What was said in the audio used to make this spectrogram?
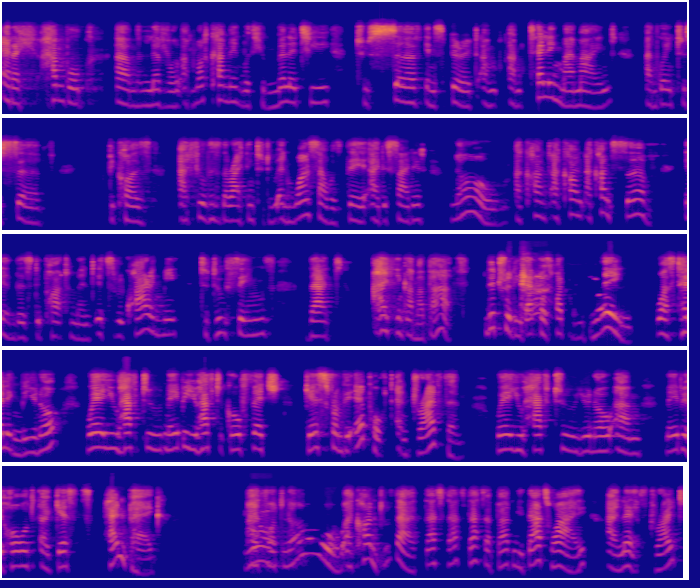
at a humble um, level. I'm not coming with humility to serve in spirit. I'm, I'm telling my mind I'm going to serve because I feel this is the right thing to do. And once I was there, I decided, no, I can't, I can't, I can't serve in this department. It's requiring me to do things that I think I'm above. Literally, that was what my brain was telling me, you know, where you have to, maybe you have to go fetch guests from the airport and drive them, where you have to, you know, um, maybe hold a guest's handbag yeah. I thought, no, I can't do that. That's that's that's about me. That's why I left, right?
